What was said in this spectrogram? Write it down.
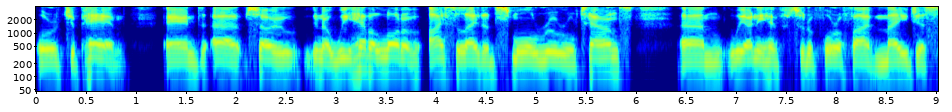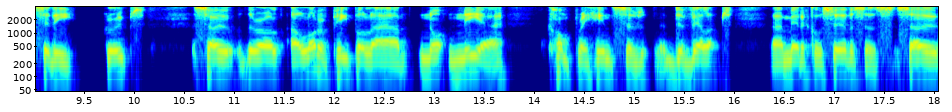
or Japan. And uh, so, you know, we have a lot of isolated small rural towns. Um, we only have sort of four or five major city groups. So there are a lot of people are not near comprehensive, developed uh, medical services. So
